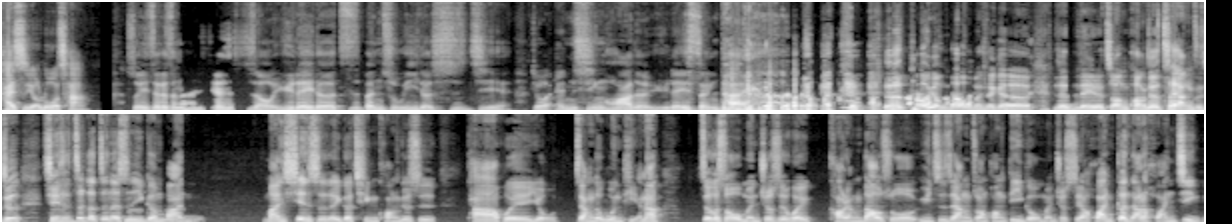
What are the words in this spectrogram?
开始有落差。所以这个真的很现实哦，鱼类的资本主义的世界，就 M 型化的鱼类生态，就是套用到我们这个人类的状况，就这样子。就是其实这个真的是一个蛮、嗯、蛮现实的一个情况，就是它会有这样的问题。那这个时候我们就是会考量到说鱼质这样的状况，第一个我们就是要换更大的环境。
